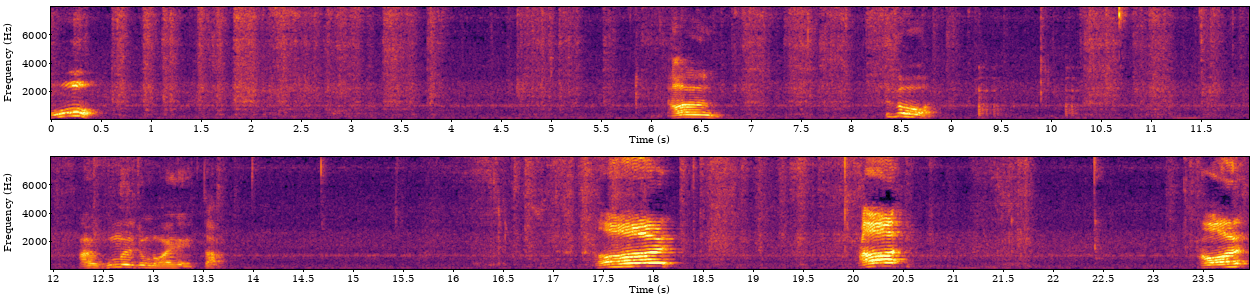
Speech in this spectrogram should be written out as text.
오! 아유 뜨거워 아유 국물 좀 먹어야 되겠다. 어이. 아 어이.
